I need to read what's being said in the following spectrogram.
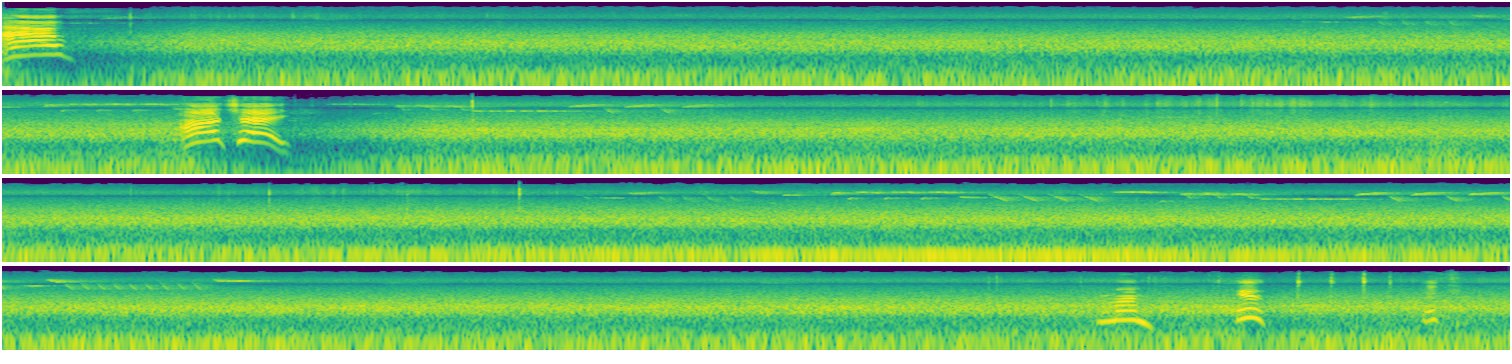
Out. Archie. Come on. Here. Look.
